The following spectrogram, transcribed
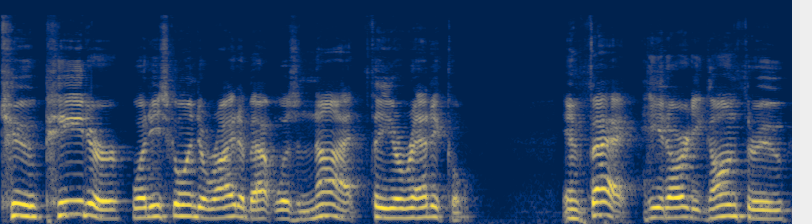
to Peter, what he's going to write about was not theoretical. In fact, he had already gone through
